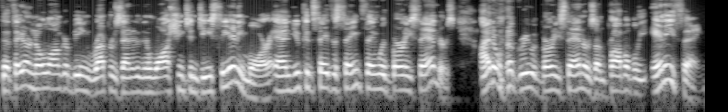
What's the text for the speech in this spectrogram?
that they are no longer being represented in Washington, D.C. anymore. And you could say the same thing with Bernie Sanders. I don't agree with Bernie Sanders on probably anything,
